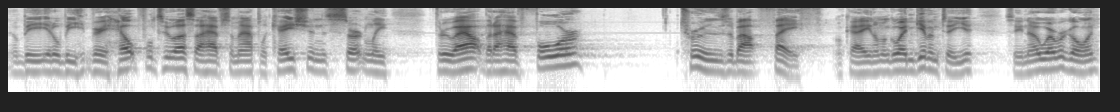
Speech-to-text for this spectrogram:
it'll be, it'll be very helpful to us. I have some applications certainly throughout, but I have four truths about faith, okay? And I'm going to go ahead and give them to you so you know where we're going.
